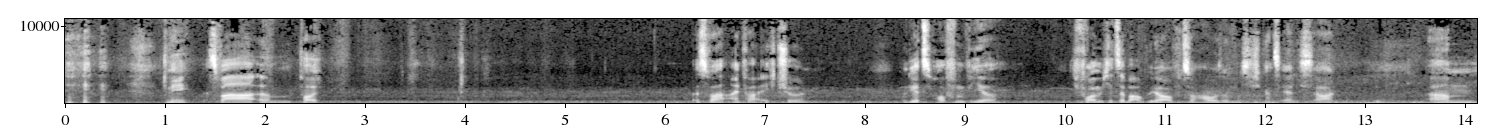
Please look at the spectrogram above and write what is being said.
nee, es war ähm, toll. Es war einfach echt schön. Und jetzt hoffen wir, ich freue mich jetzt aber auch wieder auf zu Hause, muss ich ganz ehrlich sagen. Ähm,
